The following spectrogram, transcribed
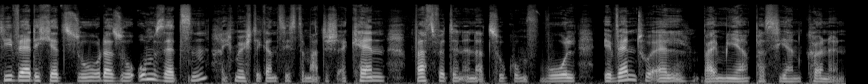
die werde ich jetzt so oder so umsetzen. Ich möchte ganz systematisch erkennen, was wird denn in der Zukunft wohl eventuell bei mir passieren können.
